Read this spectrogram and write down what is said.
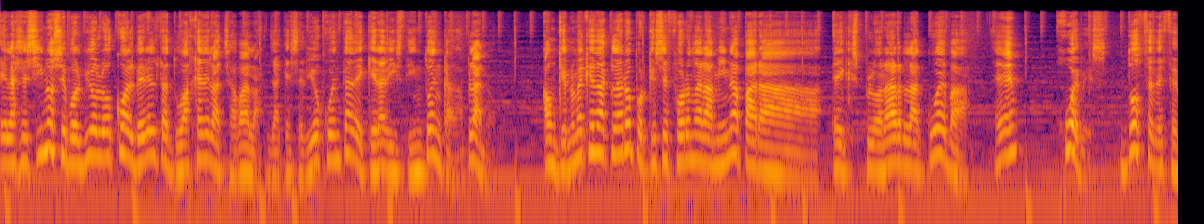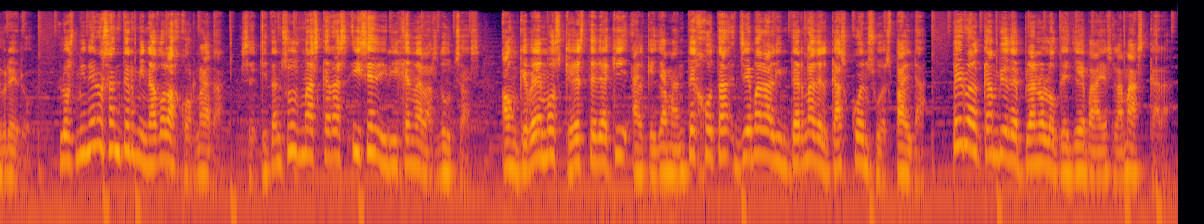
El asesino se volvió loco al ver el tatuaje de la chavala, ya que se dio cuenta de que era distinto en cada plano. Aunque no me queda claro por qué se fueron a la mina para... explorar la cueva, ¿eh? Jueves, 12 de febrero. Los mineros han terminado la jornada, se quitan sus máscaras y se dirigen a las duchas, aunque vemos que este de aquí, al que llaman TJ, lleva la linterna del casco en su espalda, pero al cambio de plano lo que lleva es la máscara.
